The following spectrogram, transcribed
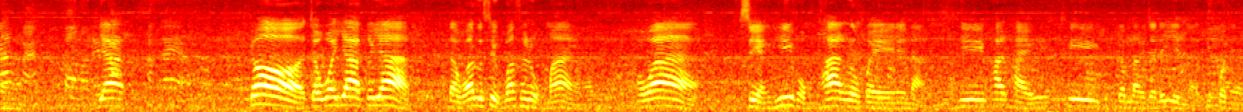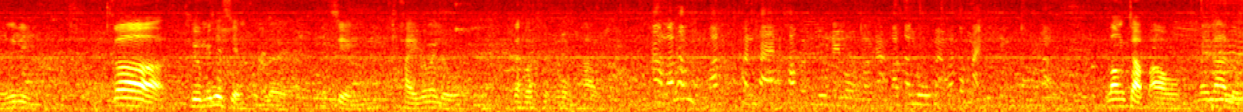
ยากไหมตอนเราได้ยากครั้งแรกก็จะว่ายากก็ยาก แต่ว่ารู้สึกว่าสนุกมากครับ เพราะว่าเสียงที่ผมพากย์ลงไปในหนังที่ภาคไทยที่กำลังจะได้ยินอะที่คนกำลังจะได้ยิน ก็คือไม่ใช่เสียงผมเลยอะเป็นเสียงใครก็ไม่รู้ แต่ว่าผมพากย์ อ้าวแล้วถ้าสม ราจะรู้ไหมว่าตรงไหนคือเสียงของเราลองจับเอาไม่น่ารู้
